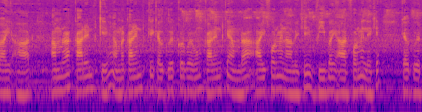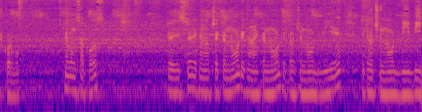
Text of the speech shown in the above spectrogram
by R আমরা কারেন্টকে আমরা কারেন্টকে ক্যালকুলেট করব এবং কারেন্টকে আমরা আই ফর্মে না লিখে ভি বাই আর ফর্মে লিখে ক্যালকুলেট করব। এবং সাপোজ রেজিস্টার এখানে হচ্ছে একটা নোড এখানে একটা নোড এটা হচ্ছে নোড ভি এ এটা হচ্ছে নোড ভিবি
